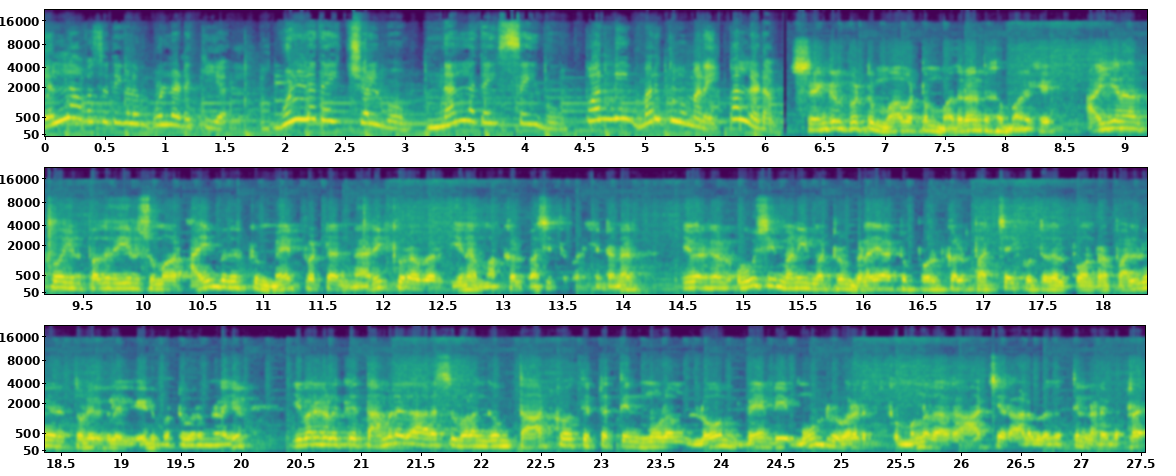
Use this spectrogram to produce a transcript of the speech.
எல்லா வசதிகளும் உள்ளடக்கிய உள்ளதை செல்வோம் நல்லதை செய்வோம். பொன்னி மருத்துவமனை பல்லடம். செங்கல்பட்டு மாவட்டம் மதுராந்தகம் அருகே ஐயனார் கோயில் பகுதியில் சுமார் ஐம்பதற்கும் மேற்பட்ட நரிக்குறவர் இன மக்கள் வசித்து வருகின்றனர். இவர்கள் ஊசி மணி மற்றும் விளையாட்டு பொருட்கள் பச்சை குத்துதல் போன்ற பல்வேறு தொழில்களில் ஈடுபட்டு வரும் நிலையில் இவர்களுக்கு தமிழக அரசு வழங்கும் தாட்கோ திட்டத்தின் மூலம் லோன் வேண்டி மூன்று வருடத்திற்கு முன்னதாக ஆட்சியர் அலுவலகத்தில் நடைபெற்ற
